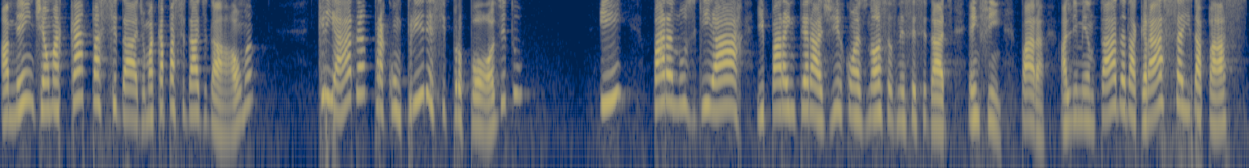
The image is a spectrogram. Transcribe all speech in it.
A mente é uma capacidade, uma capacidade da alma, criada para cumprir esse propósito e para nos guiar e para interagir com as nossas necessidades. Enfim, para, alimentada da graça e da paz,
